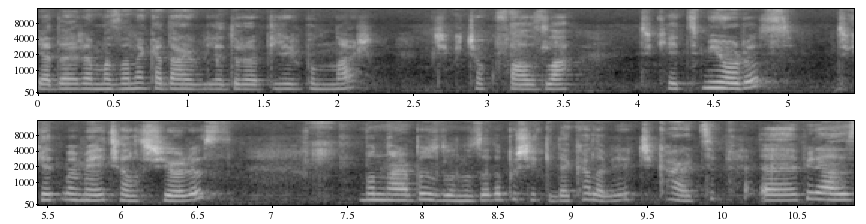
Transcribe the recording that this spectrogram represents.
ya da Ramazana kadar bile durabilir bunlar. Çünkü çok fazla tüketmiyoruz. Tüketmemeye çalışıyoruz. Bunlar buzluğunuzda da bu şekilde kalabilir. Çıkartıp e, biraz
